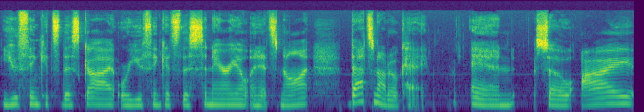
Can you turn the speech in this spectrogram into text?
you think it's this guy or you think it's this scenario and it's not, that's not okay. And so I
